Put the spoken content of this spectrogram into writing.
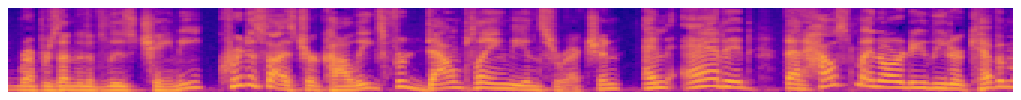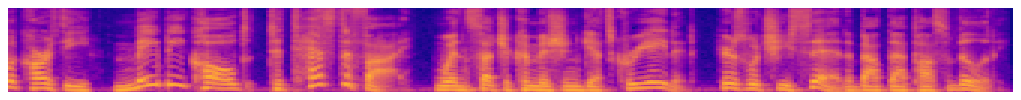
Representative Liz Cheney, criticized her colleagues for downplaying the insurrection and added that House Minority Leader Kevin McCarthy may be called to testify when such a commission gets created. Here's what she said about that possibility.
